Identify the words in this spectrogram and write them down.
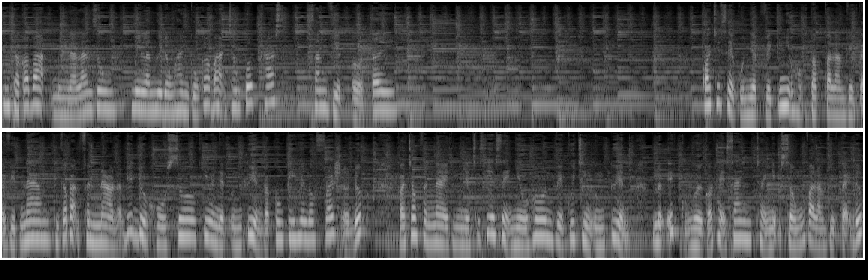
Xin chào các bạn, mình là Lan Dung. Mình là người đồng hành cùng các bạn trong podcast Săn Việc ở Tây. Qua chia sẻ của Nhật về kinh nghiệm học tập và làm việc tại Việt Nam thì các bạn phần nào đã biết được hồ sơ khi mà Nhật ứng tuyển vào công ty HelloFresh ở Đức. Và trong phần này thì Nhật sẽ chia sẻ nhiều hơn về quy trình ứng tuyển, lợi ích của người có thẻ xanh, trải nghiệm sống và làm việc tại Đức.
